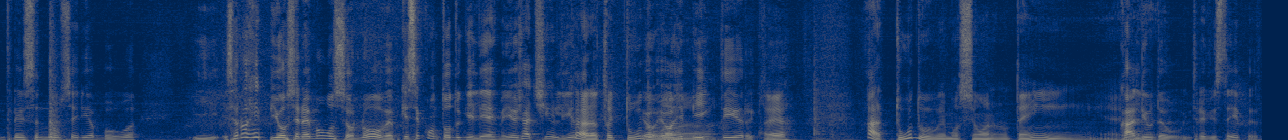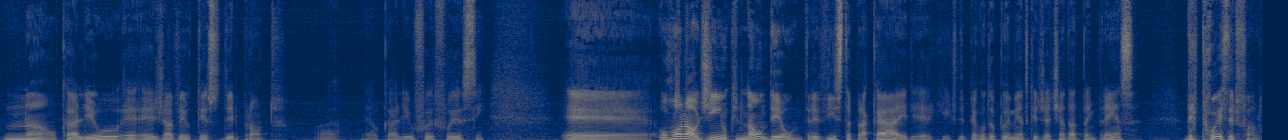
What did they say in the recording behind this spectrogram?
entrevista não seria boa. E você não arrepiou, você não emocionou, velho? Porque você contou do Guilherme aí, eu já tinha lido. Cara, foi tudo. eu, eu arrepiei inteiro aqui. É. Ah, tudo emociona, não tem. é, O Calil deu entrevista aí, Pedro? Não, o Calil é, é, já veio o texto dele pronto. Ah. É, o Calil foi, foi assim. É, o Ronaldinho, que não deu entrevista pra cá, ele, ele, ele pegou o depoimento que ele já tinha dado pra imprensa, depois ele falou.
